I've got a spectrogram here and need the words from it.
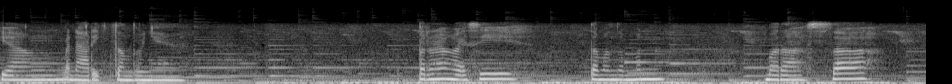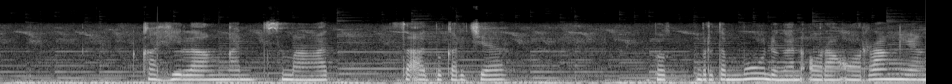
yang menarik tentunya. Pernah nggak sih teman-teman merasa kehilangan semangat saat bekerja, be bertemu dengan orang-orang yang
